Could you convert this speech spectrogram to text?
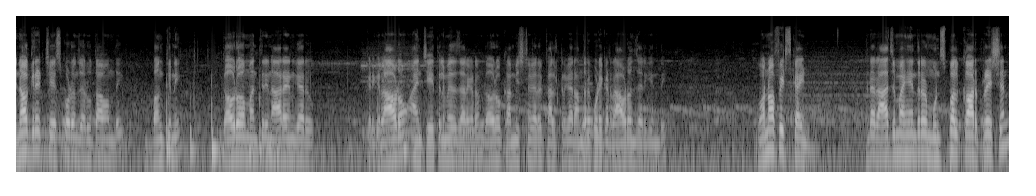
ఇనాగ్రేట్ చేసుకోవడం జరుగుతూ ఉంది. బంక్ని గౌరవ మంత్రి నారాయణ గారు ఇక్కడికి రావడం ఆయన చేతుల మీద జరగడం గౌరవ కమిషనర్ గారు కలెక్టర్ గారు అందరూ కూడా ఇక్కడ రావడం జరిగింది. వన్ ఆఫ్ ఇట్స్ కైండ్ అంటే రాజమహేంద్ర మున్సిపల్ కార్పొరేషన్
